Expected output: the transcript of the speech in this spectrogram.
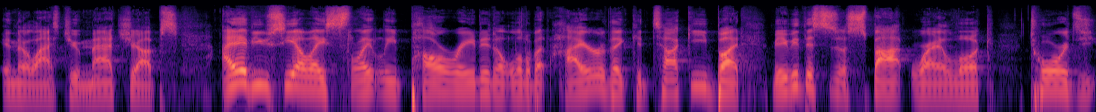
in their last two matchups. I have UCLA slightly power rated a little bit higher than Kentucky, but maybe this is a spot where I look towards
